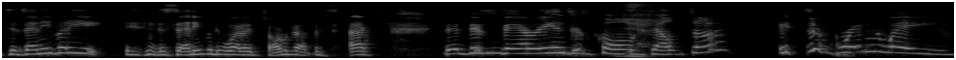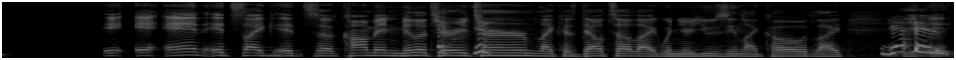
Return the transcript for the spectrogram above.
does anybody does anybody want to talk about the fact that this variant is called Yeah. Delta? It's a brainwave. It, it- and it's like, mm. it's a common military term, like, cause Delta, like when you're using like code, like Yes. it-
